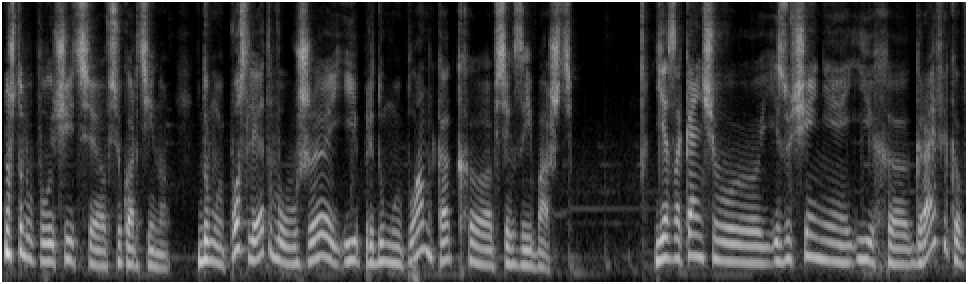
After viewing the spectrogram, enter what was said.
ну, чтобы получить всю картину. Думаю, после этого уже и придумаю план, как всех заебашить. Я заканчиваю изучение их графиков,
